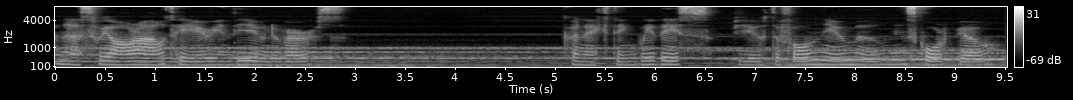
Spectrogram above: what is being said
And as we are out here in the universe, connecting with this beautiful new moon in Scorpio.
